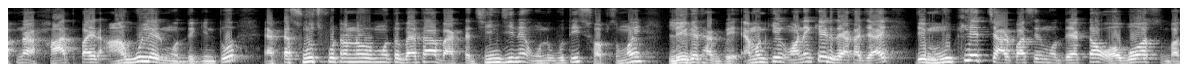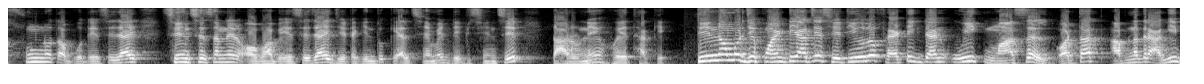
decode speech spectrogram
আপনার হাত, পায়ের আঙুলের মধ্যে কিন্তু একটা সূচ ফোটানোর মতো ব্যথা বা একটা ঝিনঝিনে অনুভূতি সবসময় লেগে থাকবে। এমনকি অনেকের দেখা যায় যে মুখের চারপাশের মধ্যে একটা অবস বা শূন্যতা বোধ এসে যায়, সেন্সেশনের অভাব এসে যায়, যেটা কিন্তু ক্যালসিয়ামের ডেফিসিয়েন্সির কারণে হয়ে থাকে। তিন নম্বর যে পয়েন্টটি আছে, সেটি হলো ফ্যাটিক অ্যান্ড উইক মাসেল অর্থাৎ আপনাদের আগেই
